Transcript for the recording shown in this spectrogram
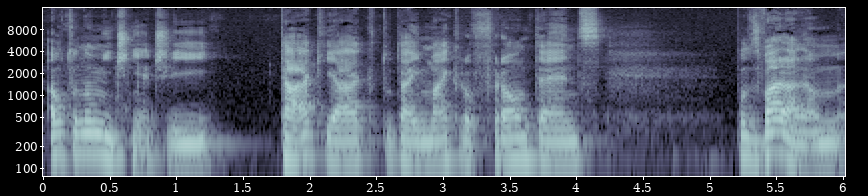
autonomicznie, czyli tak jak tutaj micro frontends pozwala nam e,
